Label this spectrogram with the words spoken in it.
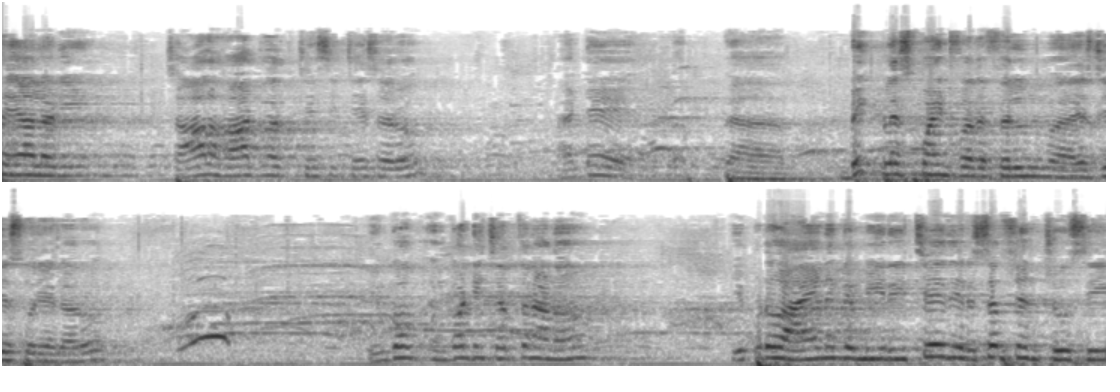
చేయాలని చాలా హార్డ్ వర్క్ చేసి చేశారు. అంటే big plus point for the film S J Surya గారు. ఇంకో ఇంకోటి చెప్తున్నాను. ఇప్పుడు ఆయనకి మీరు ఇచ్చేది రిసెప్షన్ చూసి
